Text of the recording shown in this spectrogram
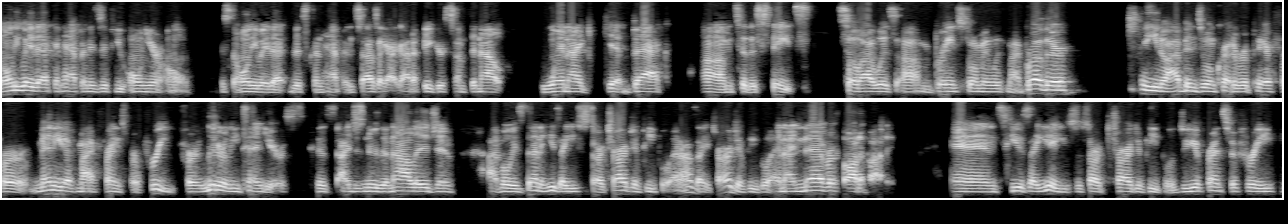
the only way that can happen is if you own your own. It's the only way that this can happen. So I was like, I got to figure something out when I get back um, to the States. So I was um, brainstorming with my brother. You know, I've been doing credit repair for many of my friends for free for literally 10 years because I just knew the knowledge and I've always done it. He's like, you should start charging people. And I was like, charging people. And I never thought about it. And he was like, yeah, you should start charging people. Do your friends for free,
